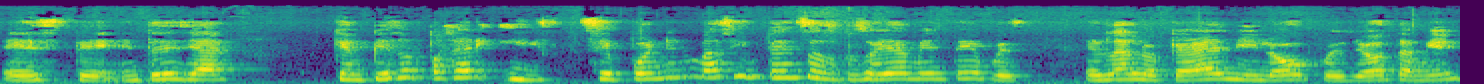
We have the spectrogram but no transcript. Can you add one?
Este, entonces ya que empieza a pasar y se ponen más intensos, pues obviamente pues es la local y luego pues yo también,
